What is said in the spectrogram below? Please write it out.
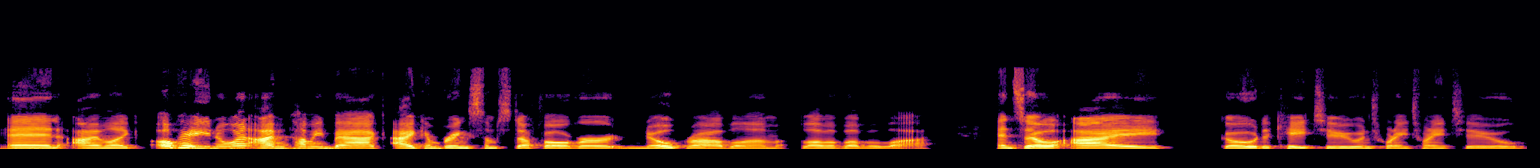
Mhm. And I'm like, okay, you know what? I'm coming back. I can bring some stuff over. No problem. Blah, blah, blah, blah, blah. And so I go to K2 in 2022.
